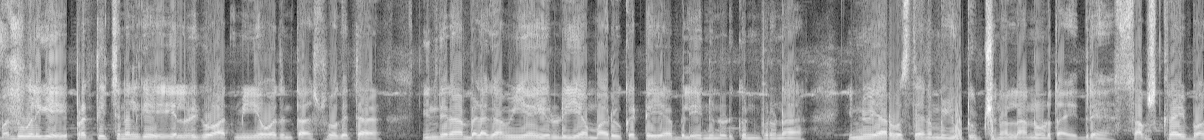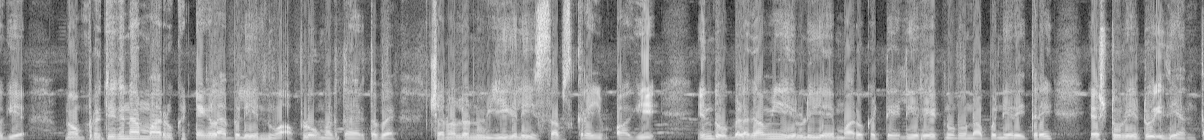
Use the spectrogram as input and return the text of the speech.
ಬಂಧುಗಳಿಗೆ ಪ್ರತಿ ಚಾನಲ್ಗೆ ಎಲ್ಲರಿಗೂ ಆತ್ಮೀಯವಾದಂಥ ಸ್ವಾಗತ. ಇಂದಿನ ಬೆಳಗಾವಿಯ ಈರುಳ್ಳಿಯ ಮಾರುಕಟ್ಟೆಯ ಬೆಲೆಯನ್ನು ನೋಡಿಕೊಂಡು ಬರೋಣ. ಇನ್ನೂ ಯಾರು ಹೊಸ್ದಾಗಿ ನಮ್ಮ ಯೂಟ್ಯೂಬ್ ಚಾನಲ್ನ ನೋಡ್ತಾ ಇದ್ದರೆ ಸಬ್ಸ್ಕ್ರೈಬ್ ಆಗಿ. ನಾವು ಪ್ರತಿದಿನ ಮಾರುಕಟ್ಟೆಗಳ ಬೆಲೆಯನ್ನು ಅಪ್ಲೋಡ್ ಮಾಡ್ತಾ ಇರ್ತವೆ. ಚಾನಲನ್ನು ಈಗಲೇ ಸಬ್ಸ್ಕ್ರೈಬ್ ಆಗಿ. ಇಂದು ಬೆಳಗಾವಿ ಈರುಳ್ಳಿಯ ಮಾರುಕಟ್ಟೆಯಲ್ಲಿ ರೇಟ್ ನೋಡೋಣ. ಬನ್ನಿ ರೈತರೇ, ಎಷ್ಟು ರೇಟು ಇದೆ ಅಂತ.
